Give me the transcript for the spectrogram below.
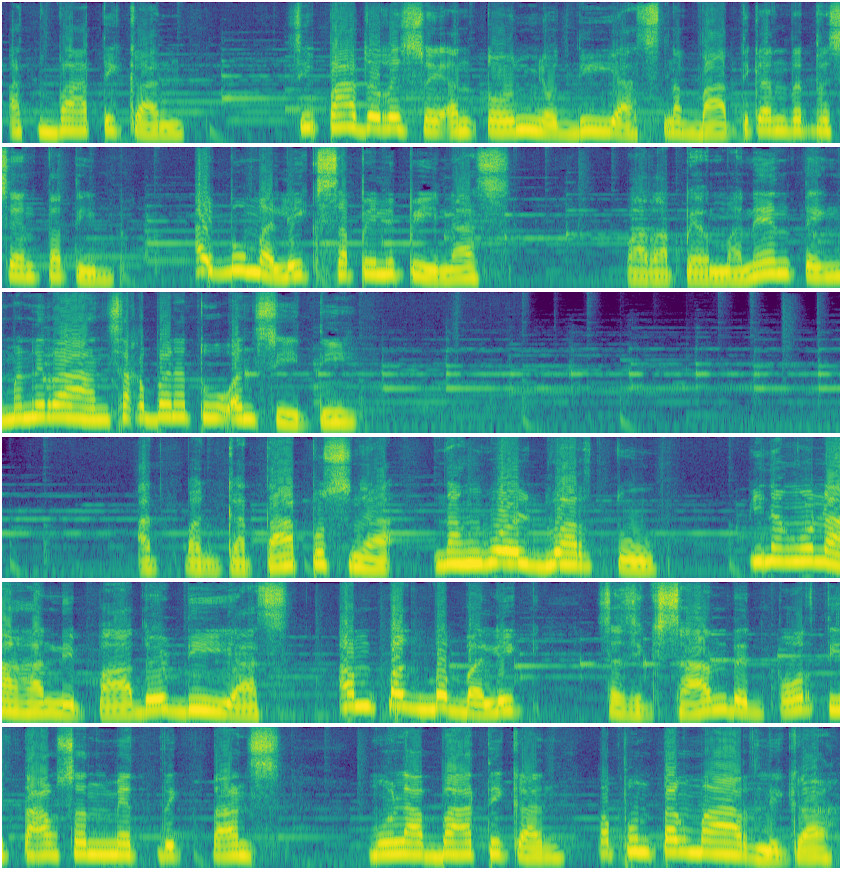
at Vatican, si Padre Jose Antonio Diaz na Vatican representative ay bumalik sa Pilipinas para permanenteng manirahan sa Cabanatuan City. At pagkatapos nga ng World War II, pinangunahan ni Father Diaz ang pagbabalik sa 640,000 metric tons mula Vatican papuntang Maharlika.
